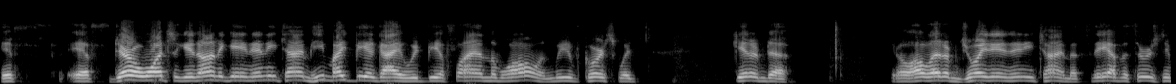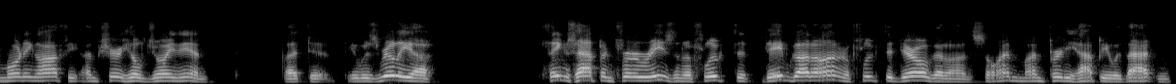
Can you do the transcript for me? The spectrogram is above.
if if Darryl wants to get on again anytime, he might be a guy who would be a fly on the wall, and we of course would get him to. You know, I'll let him join in anytime. If they have a Thursday morning off, I'm sure he'll join in. But uh, it was really a things happen for a reason. A fluke that Dave got on and a fluke that Darryl got on. So I'm I'm pretty happy with that and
